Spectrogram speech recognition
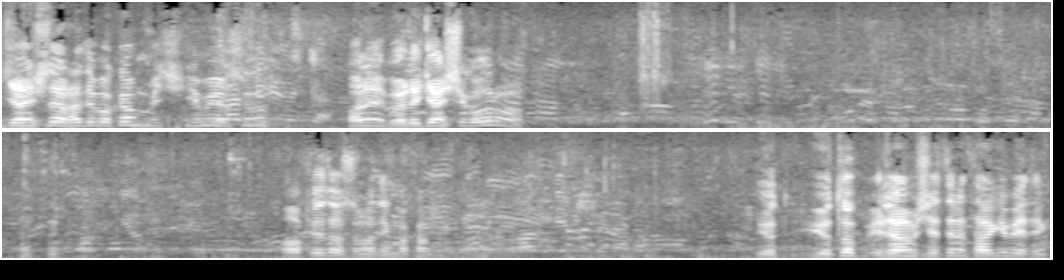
gençler hadi bakalım hiç yemiyorsunuz. Hani böyle gençlik olur mu? Afiyet olsun hadi bakalım. YouTube İlham Şetin'i takip edin.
